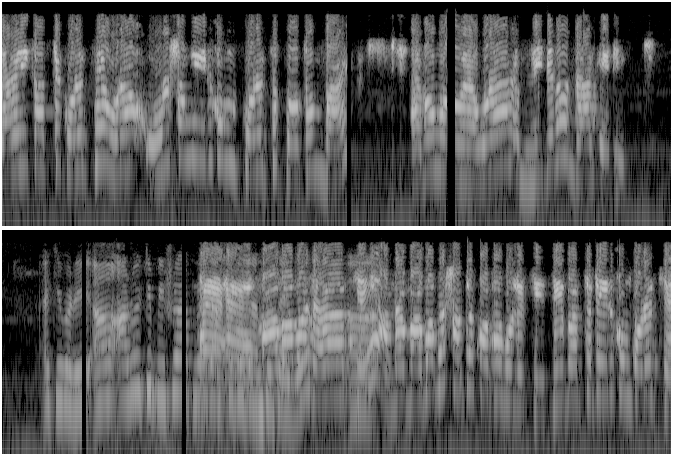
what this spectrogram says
যারা এই কাজটা করেছে ওরা ওর সঙ্গে এরকম করেছে প্রথমবার। এবং ওরা নিজেরাও ড্রাগ এডিক্ট একেবারে আরও একটি বিষয় আপনার হ্যাঁ কাছ থেকে হ্যাঁ জানতে চাইব। বাবা যারা আছে আমরা মা বাবার সাথে কথা বলেছি। যে বাচ্চাটা এরকম করেছে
